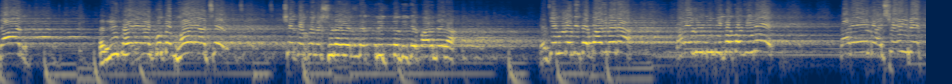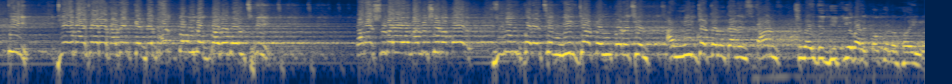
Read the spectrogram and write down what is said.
যার হৃদয়ে কত ভয় আছে সে কখনো সুনাইয়ের নেতৃত্ব দিতে পারবে না। এজন্য দিতে পারবে না। কারণ উনি বিগত দিনে, কারণ সেই ব্যক্তি যে বাজারে তাদেরকে বেধর্কমূলক ভাবে বলছি, তারা সুনাইয়ের মানুষের উপর জুলুম করেছেন, নির্যাতন করেছেন, আর নির্যাতনকারীর স্থান সুনাইদের দ্বিতীয়বার কখনো হয়নি।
